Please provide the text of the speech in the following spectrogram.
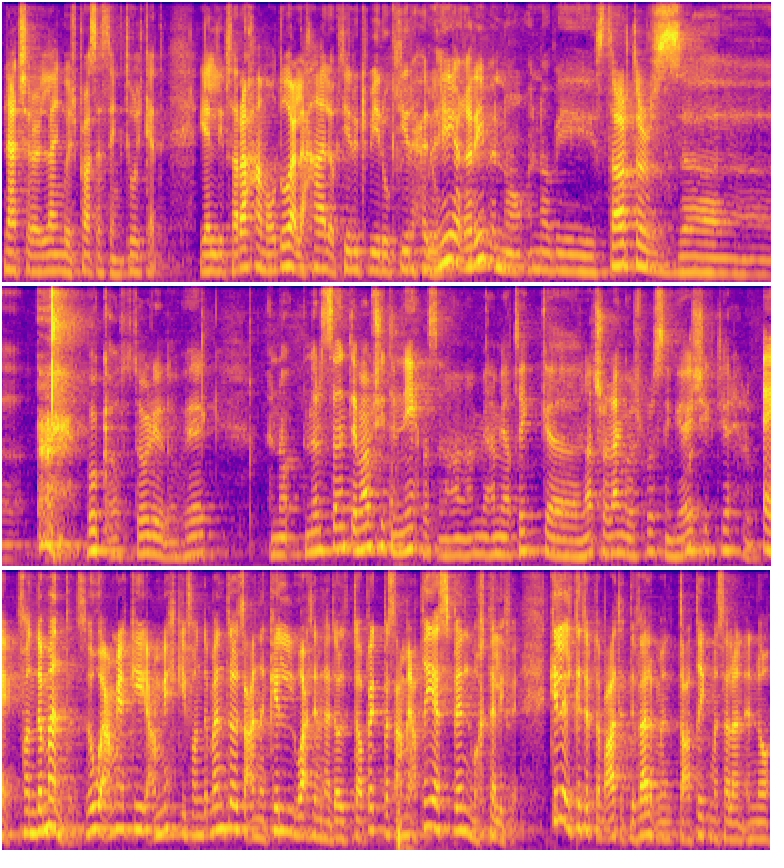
Natural Language Processing Toolkit يلي بصراحة موضوع لحاله كثير كبير وكثير حلو. هي غريب إنه إنه ب starters book أو tutorial أو هيك إنه إنه لسه أنت ما مشيت منيح بس عم عم يعطيك natural language processing هي شيء كثير حلو. إيه fundamentals هو عم يحكي عم يحكي fundamentals عن كل واحدة من هدول ال topic بس عم يعطيها spin مختلفة. كل الكتب تبعات ال development بتعطيك مثلا إنه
